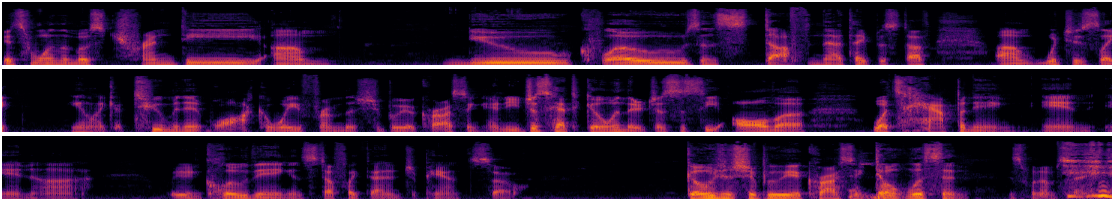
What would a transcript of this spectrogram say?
It's one of the most trendy um, new clothes and stuff and that type of stuff, um, which is like you know like a two minute walk away from the Shibuya crossing, and you just have to go in there just to see all the what's happening in in uh, in clothing and stuff like that in Japan. So go to Shibuya crossing. Don't listen. Is what I'm saying.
